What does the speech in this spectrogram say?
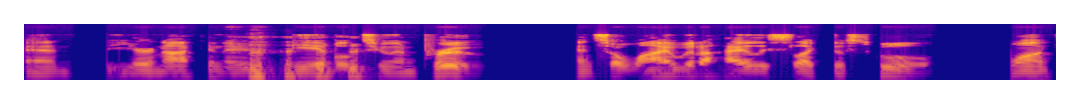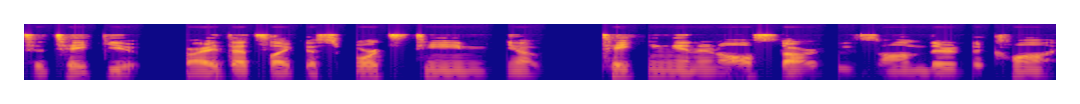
and you're not going to be able to improve and so why would a highly selective school want to take you, right? That's like a sports team, you know, taking in an all-star who's on their decline.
